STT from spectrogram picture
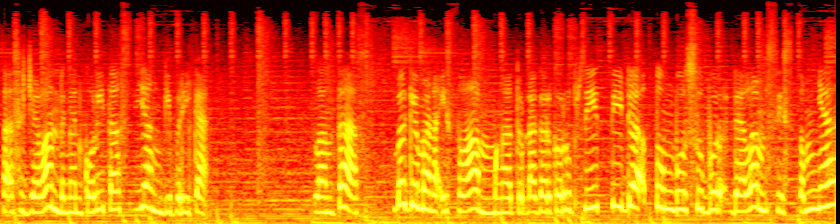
tak sejalan dengan kualitas yang diberikan. Lantas, bagaimana Islam mengatur agar korupsi tidak tumbuh subur dalam sistemnya?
